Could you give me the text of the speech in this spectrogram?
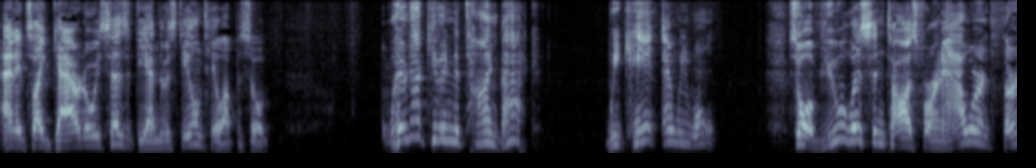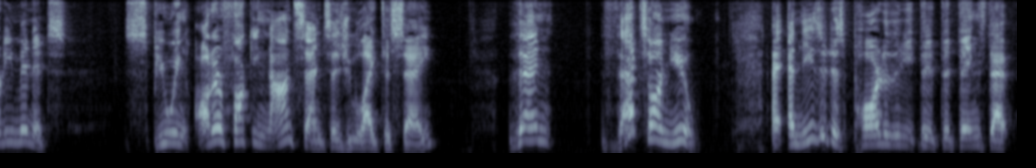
And it's like Garrett always says at the end of a Steel and Teal episode, we're not giving the time back. We can't and we won't. So if you listen to us for an hour and 30 minutes spewing utter fucking nonsense, as you like to say, then that's on you. And, and these are just part of the, the, the things that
